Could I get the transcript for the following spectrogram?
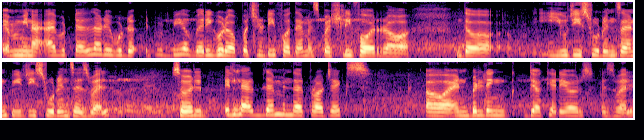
i mean I, I would tell that it would it would be a very good opportunity for them especially for uh, the ug students and pg students as well so it'll, it'll help them in their projects uh, and building their careers as well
